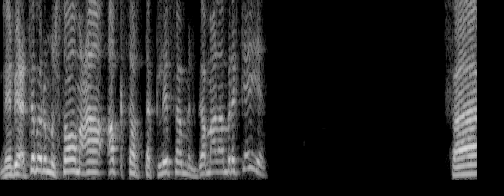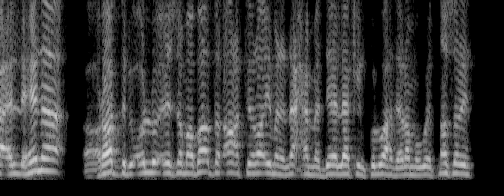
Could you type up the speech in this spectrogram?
لأن بيعتبر المستوى معاه أكثر تكلفة من الجامعة الأمريكية. فاللي هنا رد بيقول له إذا ما بقدر أعطي رأيي من الناحية المادية لكن كل واحد يرى من وجهة نظري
